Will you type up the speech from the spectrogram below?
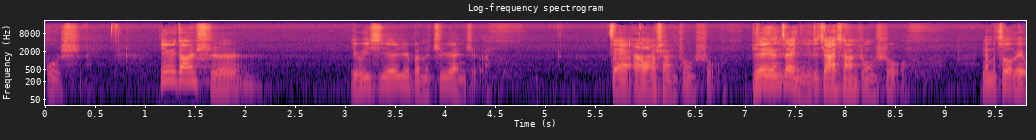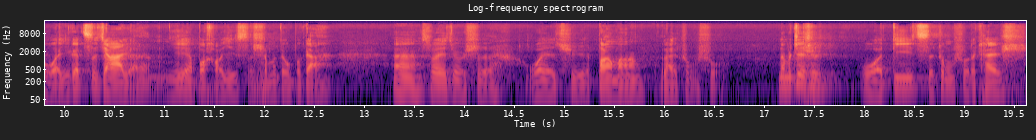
故事，因为当时有一些日本的志愿者在阿拉善种树，别人在你的家乡种树，那么作为我一个自家人，你也不好意思什么都不干，嗯，所以就是我也去帮忙来种树。那么这是我第一次种树的开始。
